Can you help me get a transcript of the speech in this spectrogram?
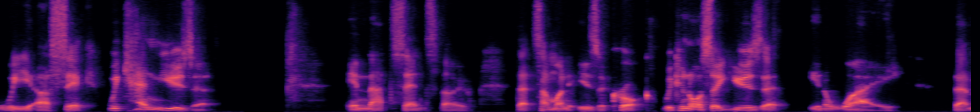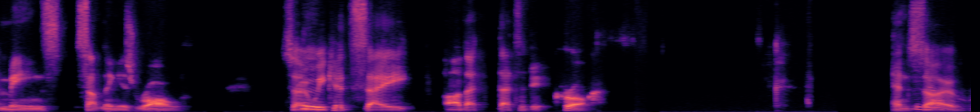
we are sick. We can use it in that sense, though, that someone is a crook. We can also use it in a way that means something is wrong. So Hmm. we could say, "Oh, that that's a bit crook." And so,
